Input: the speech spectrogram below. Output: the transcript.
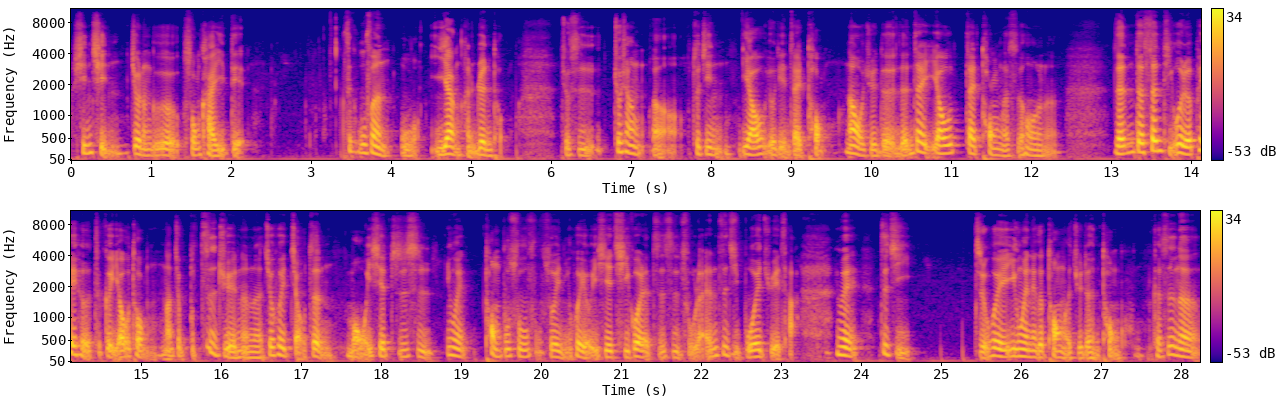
心情，就能够松开一点。这个部分我一样很认同，就是就像呃，最近腰有点在痛，那我觉得人在腰在痛的时候呢，人的身体为了配合这个腰痛，那就不自觉的呢就会矫正某一些姿势，因为痛不舒服，所以你会有一些奇怪的姿势出来，但自己不会觉察，因为自己只会因为那个痛而觉得很痛苦。可是呢？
